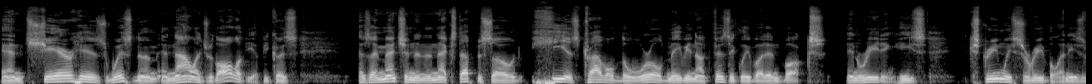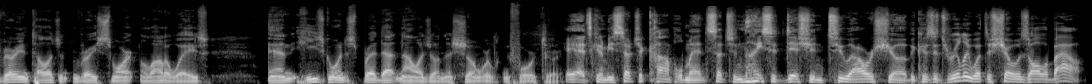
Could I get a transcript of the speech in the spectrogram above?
and share his wisdom and knowledge with all of you because as I mentioned in the next episode, he has traveled the world, maybe not physically, but in books, in reading. He's extremely cerebral and he's very intelligent and very smart in a lot of ways. And he's going to spread that knowledge on this show. We're looking forward to it. Yeah, it's going to be such a compliment, such a nice addition to our show because it's really what the show is all about.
